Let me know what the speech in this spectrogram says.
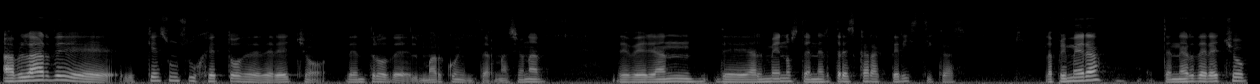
hablar de qué es un sujeto de derecho dentro del marco internacional, deberían de al menos tener tres características. La primera, tener derecho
